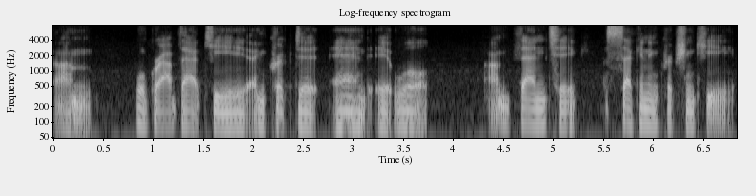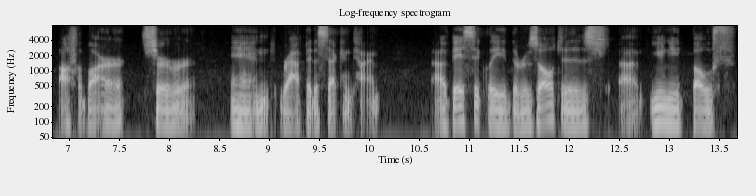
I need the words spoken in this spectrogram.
um, will grab that key, encrypt it, and it will um, then take a second encryption key off of our server and wrap it a second time. Uh, basically, the result is uh, you need both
